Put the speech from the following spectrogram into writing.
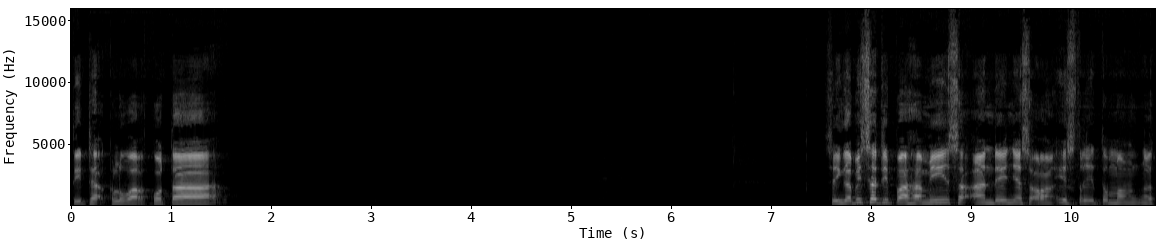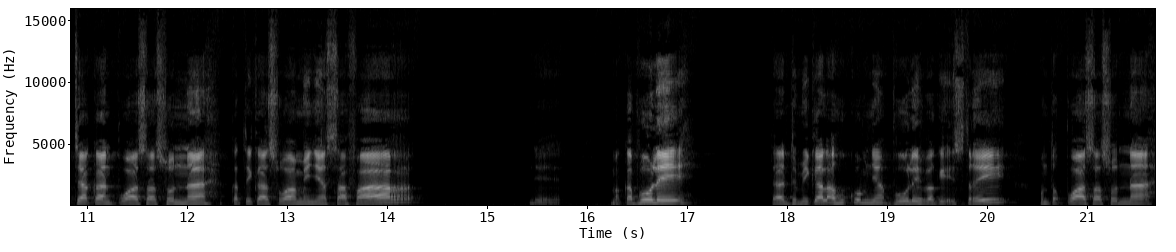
tidak keluar kota, Sehingga bisa dipahami seandainya seorang istri itu mengerjakan puasa sunnah ketika suaminya safar, ya, maka boleh. Dan demikianlah hukumnya boleh bagi istri untuk puasa sunnah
